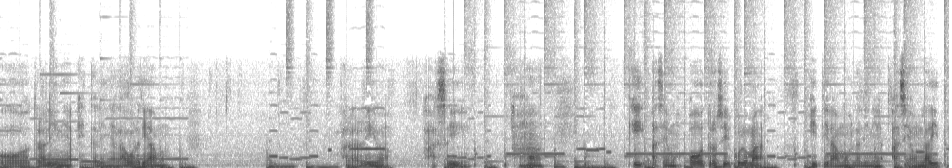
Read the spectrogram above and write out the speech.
otra línea esta línea la bordeamos para arriba así ajá. Y hacemos otro círculo más y tiramos la línea hacia un ladito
